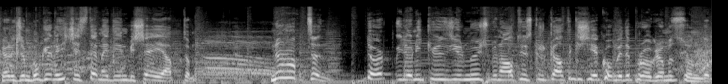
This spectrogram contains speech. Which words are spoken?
Karıcığım bugün hiç istemediğin bir şey yaptım. Ne yaptın? 4 milyon 223 bin 646 kişiye komedi programı sundum.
